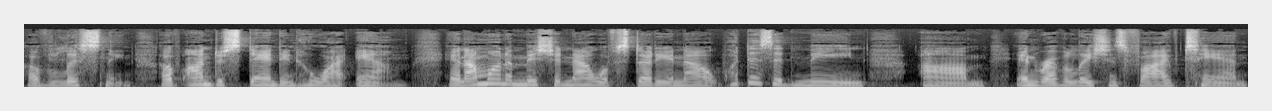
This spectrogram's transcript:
of listening, of understanding who I am. And I'm on a mission now of studying out what does it mean um, in Revelations 5:10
